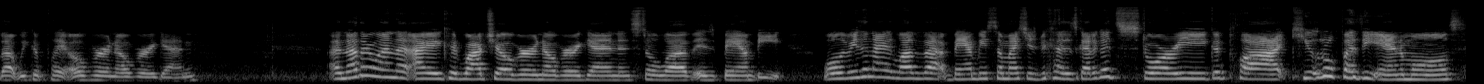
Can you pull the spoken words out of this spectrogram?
that we could play over and over again. Another one that I could watch over and over again and still love is Bambi. Well, the reason I love that Bambi so much is because it's got a good story, good plot, cute little fuzzy animals,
